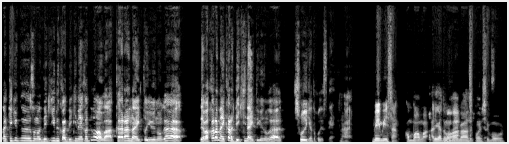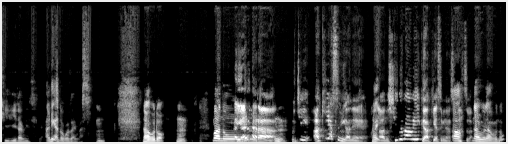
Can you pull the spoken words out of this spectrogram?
結局、そのできるかできないかっていうのは分からないというのが、で、分からないからできないというのが正直なところですね。はい。めいめいさん、こんばんは。ありがとうございます。今週もお聞きいただきありがとうございます。うん。なるほど。うん。まあ、あのーやるなら、う。うんち、秋休みがね、はいあの、シルバーウィーク秋休みなんですよ、あ実は、。なるほど、なるほど。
